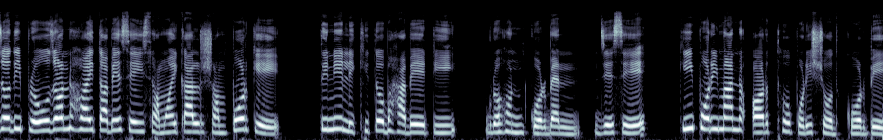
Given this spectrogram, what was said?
যদি প্রয়োজন হয়, তবে সেই সময়কাল সম্পর্কে তিনি লিখিতভাবে এটি গ্রহণ করবেন যে সে কী পরিমাণ অর্থ পরিশোধ করবে।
